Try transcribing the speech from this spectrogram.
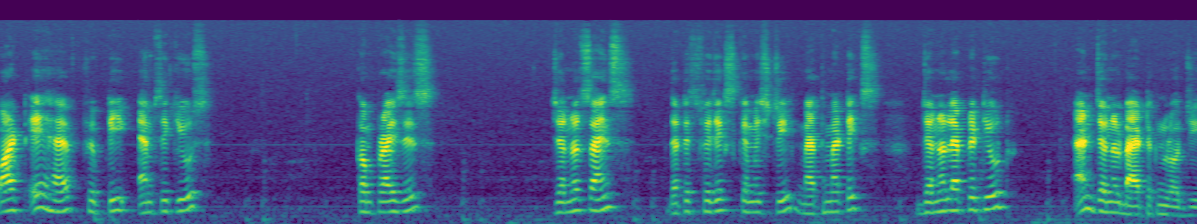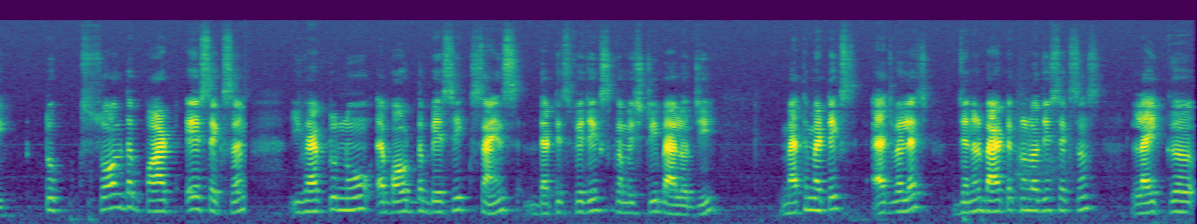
Part A have 50 MCQs comprises general science that is physics, chemistry, mathematics, general aptitude and general biotechnology. To solve the part A section you have to know about the basic science that is physics, chemistry, biology, mathematics as well as general biotechnology sections like uh,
